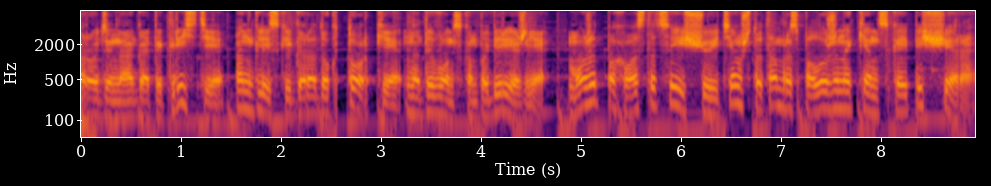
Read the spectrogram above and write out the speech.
Родина Агаты Кристи, английский городок Торки на Девонском побережье, может похвастаться еще и тем, что там расположена Кентская пещера,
